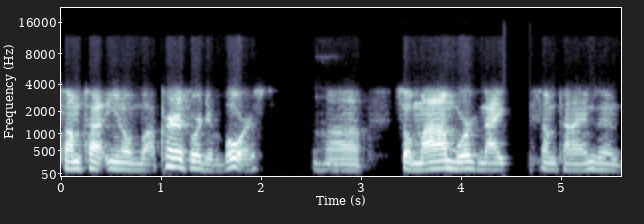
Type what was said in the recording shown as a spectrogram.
sometimes, you know, my parents were divorced. Mm-hmm. Uh, so mom worked nights sometimes and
